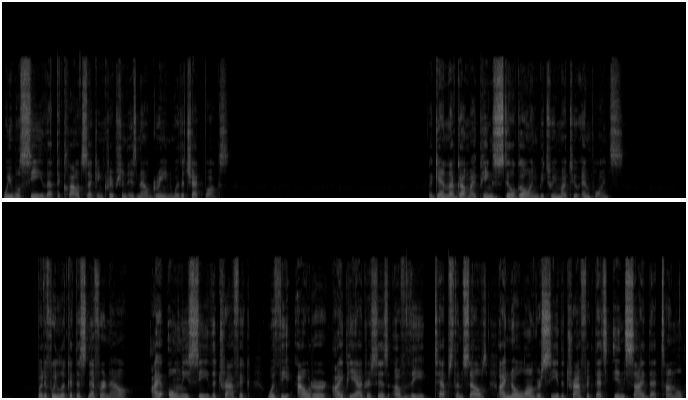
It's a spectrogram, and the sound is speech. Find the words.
we will see that the CloudSec encryption is now green with a checkbox. Again, I've got my pings still going between my two endpoints. But if we look at the sniffer now, I only see the traffic with the outer IP addresses of the TEPs themselves. I no longer see the traffic that's inside that tunnel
